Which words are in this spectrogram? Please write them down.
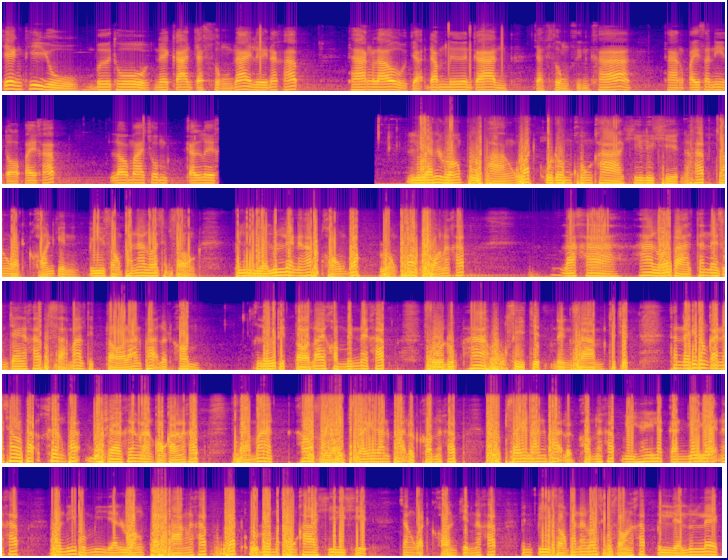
แจ้งที่อยู่เบอร์โทรในการจัดส่งได้เลยนะครับ ทางเราจะดำเนินการจัดส่งสินค้า ทางไปรษณีย์ต่อไปครับ เรามาชมกันเลยเหรียญหลวงปู่ผางวัดอุดมคงคาคีรีเขตนะครับ จังหวัดขอนแก่นปี 2512 เป็นเหรียญรุ่นแรกนะครับ ของบล็อกหลวงพ่อผวงนะครับ ราคา 500 บาทท่านใดสนใจนะครับ สามารถติดต่อร้านพระ .com หรือติดต่อไล่คอมเมนต์นะครับ 0656471377 ท่านใดที่ต้องการจะเช่าพระเครื่องพระบูชาเครื่องรางของขลังนะครับ สามารถเข้าสู่เว็บไซต์ร้านพระ .com นะครับ เว็บไซต์ร้านพระ .com นะครับ มีให้เลือกกันเยอะแยะนะครับ วันนี้ผมมีเหรียญหลวงปู่ผางนะครับ วัดอุดมคงคาคีรีเขตจังหวัดขอนแก่นนะครับ เป็นปี 2512 นะครับ เป็นเหรียญรุ่นแรก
